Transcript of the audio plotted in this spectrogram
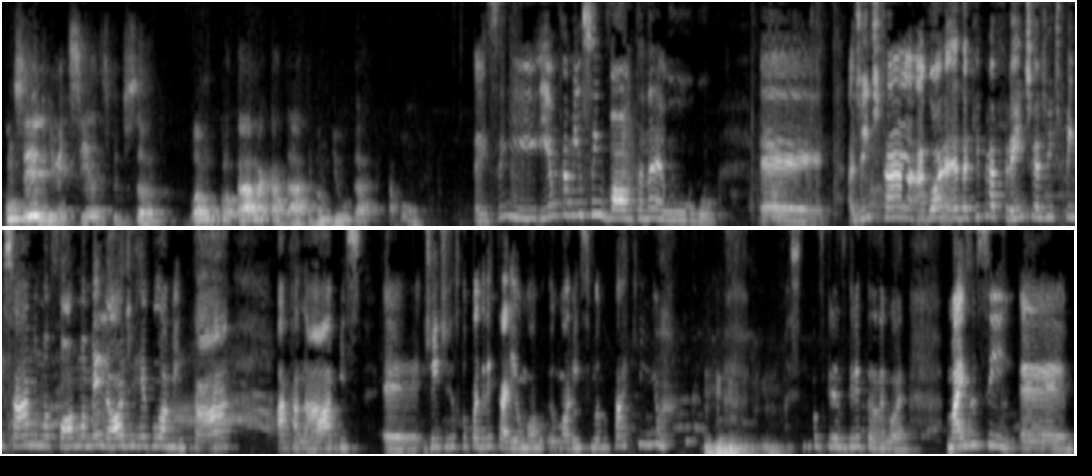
Conselho de Medicina do Espírito Santo. Vamos colocar, marcar data e vamos divulgar, tá bom? É isso aí. E é um caminho sem volta, né, Hugo? É, a gente está agora é daqui para frente a gente pensar numa forma melhor de regulamentar a cannabis. É, gente, desculpa a gritaria, eu moro, eu moro em cima do parquinho. Umas crianças gritando agora. Mas assim, é,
